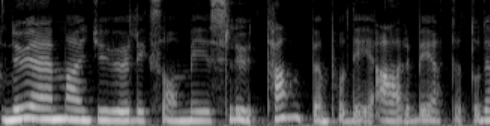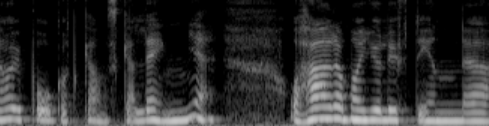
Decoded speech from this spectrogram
Nu är man ju liksom i sluttampen på det arbetet och det har ju pågått ganska länge. Och här har man ju lyft in, eh,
